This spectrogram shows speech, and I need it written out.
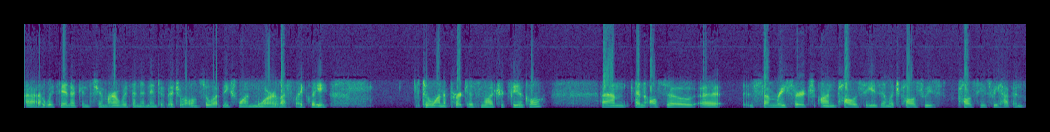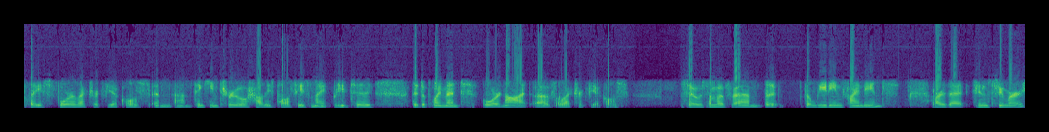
uh, within a consumer, within an individual. So, what makes one more or less likely to want to purchase an electric vehicle? Um, and also uh, some research on policies and which policies policies we have in place for electric vehicles, and um, thinking through how these policies might lead to the deployment or not of electric vehicles. So, some of um, the the leading findings are that consumers,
